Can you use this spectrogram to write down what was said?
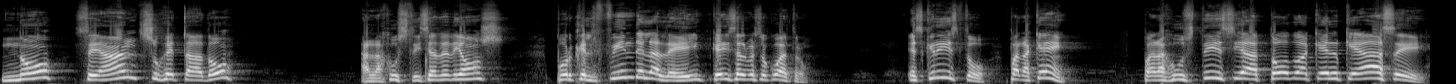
No se han sujetado a la justicia de Dios, porque el fin de la ley, ¿qué dice el verso 4? Es Cristo. ¿Para qué? Para justicia a todo aquel que hace.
